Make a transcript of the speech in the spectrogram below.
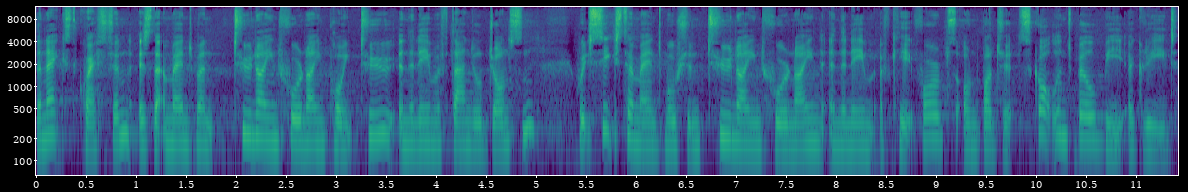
The next question is that amendment 2949.2 in the name of Daniel Johnson, which seeks to amend motion 2949 in the name of Kate Forbes on Budget Scotland Bill be agreed.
